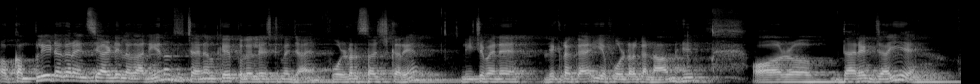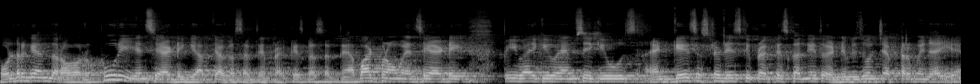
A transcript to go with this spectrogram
और कंप्लीट अगर एन लगानी है ना तो चैनल के प्ले लिस्ट में जाएँ फोल्डर सर्च करें। नीचे मैंने लिख रखा है, ये फोल्डर का नाम है। और डायरेक्ट जाइए फोल्डर के अंदर और पूरी एन की आप क्या कर सकते हैं प्रैक्टिस कर सकते हैं। Apart from N C R T P Y Q M C Qs and case studies की प्रैक्टिस करनी है तो इंडिविजुअल चैप्टर में जाइए।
